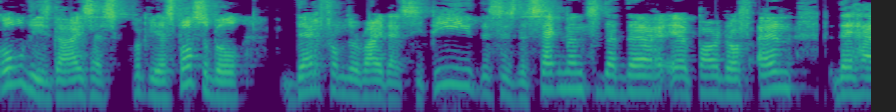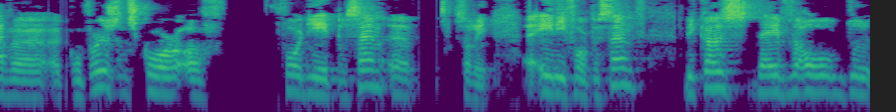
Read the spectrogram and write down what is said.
call these guys as quickly as possible they're from the right ICP this is the segment that they're a part of and they have a, a conversion score of 48% uh, sorry 84% because they've all do,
